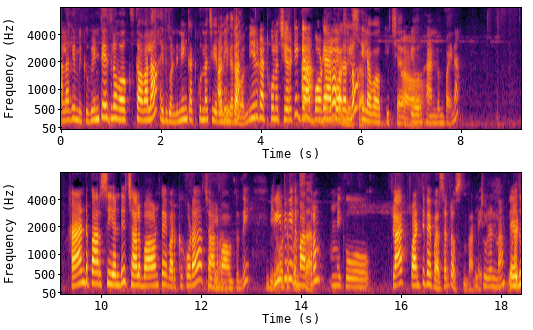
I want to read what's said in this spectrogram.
అలాగే మీకు వింటేజ్లో వర్క్స్ కావాలా? ఇదిగోండి నేను కట్టుకున్న చీర కదా. మీరు కట్టుకున్న చీరకి గ్యాప్ బార్డర్లో ఇలా వర్క్ ఇచ్చారు ప్యూర్ హ్యాండ్లూమ్ పైన. హ్యాండ్ పార్సీ అండి చాలా బాగుంటాయి వర్క్ కూడా చాలా బాగుంటుంది. వీటి మీద మాత్రం మీకు ఫ్లాట్ ట్వంటీ ఫైవ్ పర్సెంట్ వస్తుందండి. చూడండి మ్యామ్. లేదు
